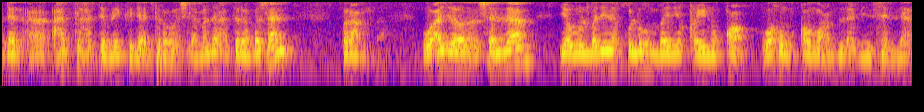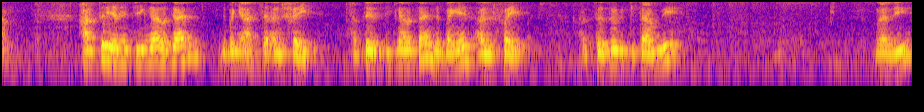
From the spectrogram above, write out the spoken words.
Dan uh, harta-harta mereka di antara orang Islam. Ada harta rampasan perang. Wa ajra Rasulullah Yaumul Madinah kulluhum baini Qainuqa Wa hum qawmu Abdullah bin Salam harta yang ditinggalkan dipanggil harta al-fai. Harta yang ditinggalkan dipanggil al-fai. Harta tu kita ambil nanti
